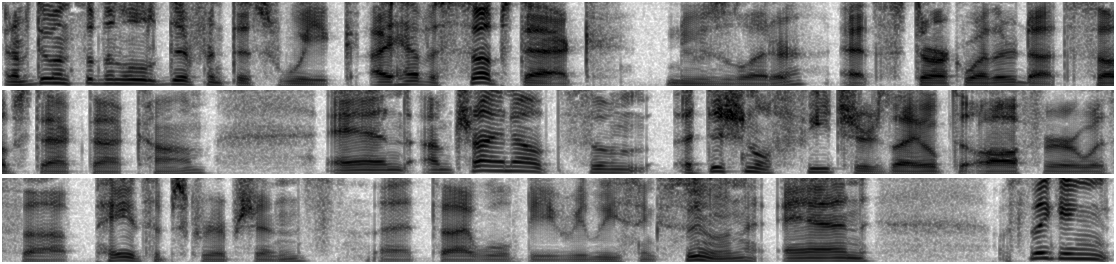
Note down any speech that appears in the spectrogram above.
and I'm doing something a little different this week. I have a Substack newsletter at starkweather.substack.com, and I'm trying out some additional features I hope to offer with uh, paid subscriptions that I will be releasing soon. And I was thinking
